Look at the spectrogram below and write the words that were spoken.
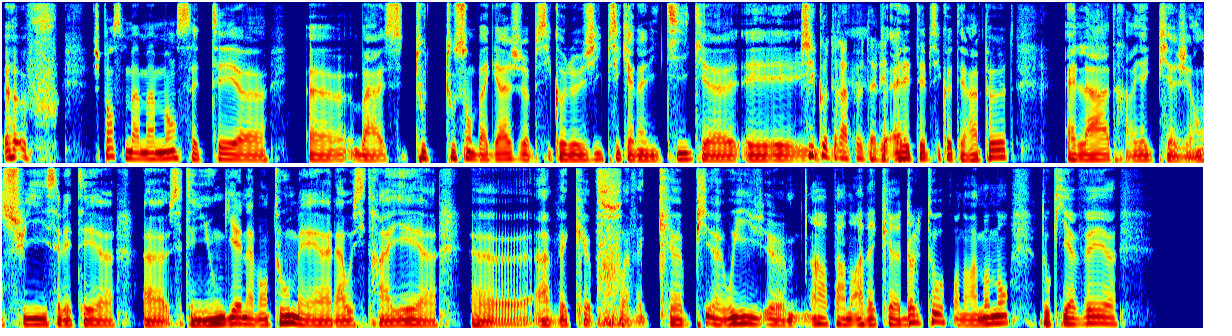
Euh, je pense que ma maman, c'était euh, euh, bah, tout, tout son bagage psychologique, psychanalytique. euh, et, et- Psychothérapeute, elle était. Elle était psychothérapeute. Elle a travaillé avec Piaget en Suisse. Elle était, euh, c'était une Jungienne avant tout, mais elle a aussi travaillé avec, avec, oui, ah, pardon, avec Dolto pendant un moment. Donc il y avait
